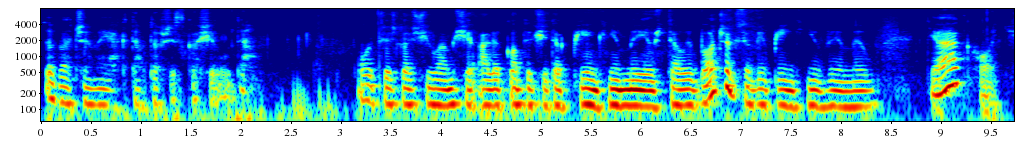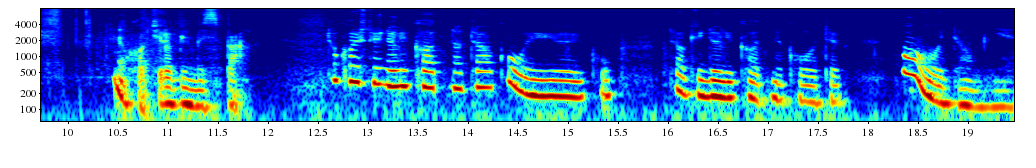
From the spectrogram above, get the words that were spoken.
Zobaczymy, jak tam to wszystko się uda. Oj, przestraszyłam się, ale kątek się tak pięknie myje, już cały boczek sobie pięknie wymył. Tak, chodź. No chodź, robimy spa. Taka jesteś delikatna, tak? Ojejku, taki delikatny kotek. Chodź do mnie.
